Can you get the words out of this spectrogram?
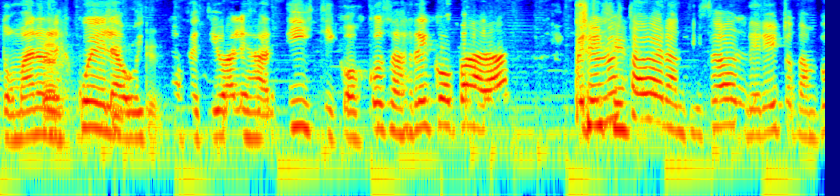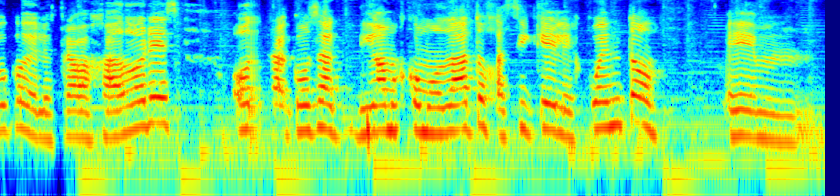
Tomaron Claro, la escuela sí, o hicieron festivales artísticos, cosas recopadas, pero Sí, no sí. está garantizado el derecho tampoco de los trabajadores. Otra cosa, digamos, como datos, así que les cuento, en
